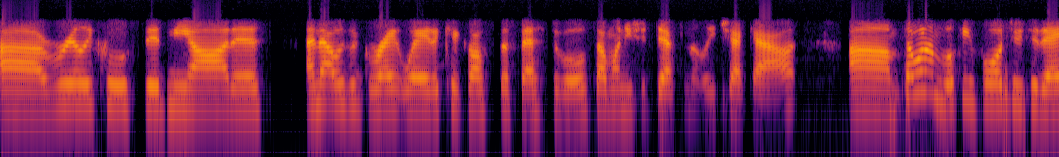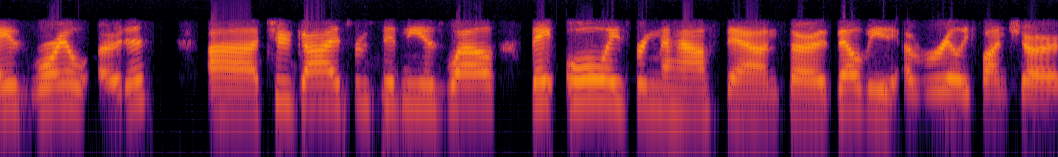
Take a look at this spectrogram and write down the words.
Uh, really cool Sydney artist, and that was a great way to kick off the festival. Someone you should definitely check out. Um, someone I'm looking forward to today is Royal Otis. Uh, two guys from Sydney as well. They always bring the house down, so they'll be a really fun show.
